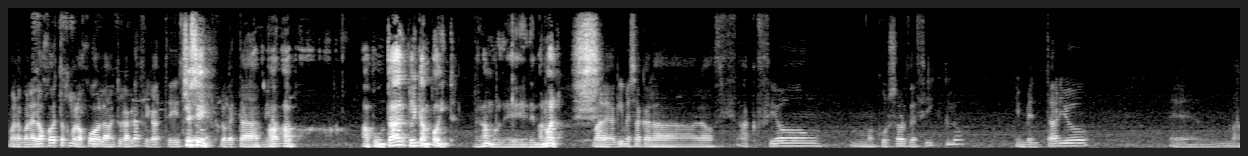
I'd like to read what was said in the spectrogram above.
Bueno, con el ojo esto es como los juegos de la aventura gráfica. Te dice Sí, sí. lo que estás A- mirando. a- apuntar, click and point. Vamos, de, de manual. Vale, aquí me saca la, acción, cursor de ciclo, inventario. eh, vale,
